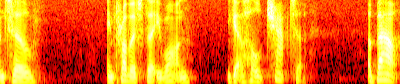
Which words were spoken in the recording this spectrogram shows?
Until in Proverbs 31, you get a whole chapter about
